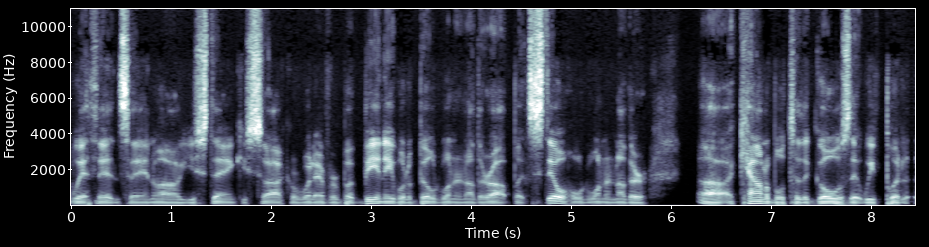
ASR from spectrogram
with it and saying, "Oh, you stink, you suck," or whatever. But being able to build one another up, but still hold one another uh, accountable to the goals that we've put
